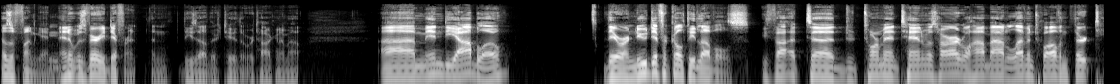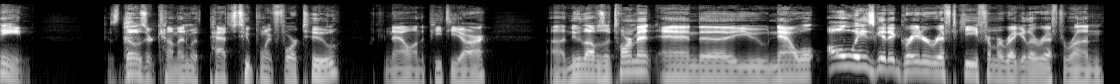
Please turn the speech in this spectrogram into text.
was a fun game, and it was very different than these other two that we're talking about. Um, in Diablo, there are new difficulty levels. You thought uh, Torment 10 was hard? Well, how about 11, 12, and 13? Because those are coming with patch 2.42, which are now on the PTR. Uh, new levels of Torment, and uh, you now will always get a greater Rift key from a regular Rift run,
